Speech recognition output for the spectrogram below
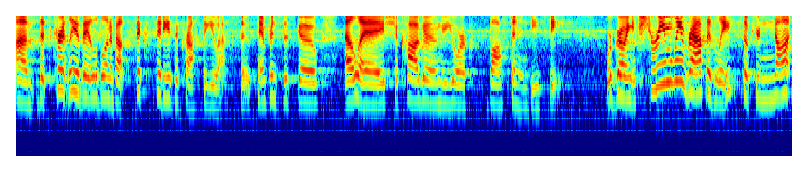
um, that's currently available in about six cities across the US. So San Francisco, LA, Chicago, New York, Boston, and DC. We're growing extremely rapidly, so if you're not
